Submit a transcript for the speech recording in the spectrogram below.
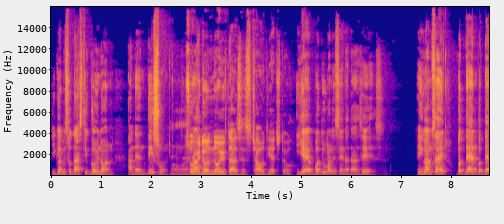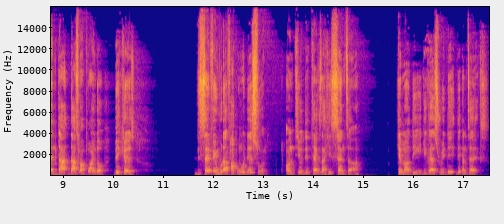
You got me? So that's still going on. And then this one, So we don't know if that's his child yet, though. yeah, but the woman is saying that that's his. You know what I'm saying? But then, but then that that's my point though, because the same thing would have happened with this one until the text that he sent her came out. Did you guys read the, the text?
